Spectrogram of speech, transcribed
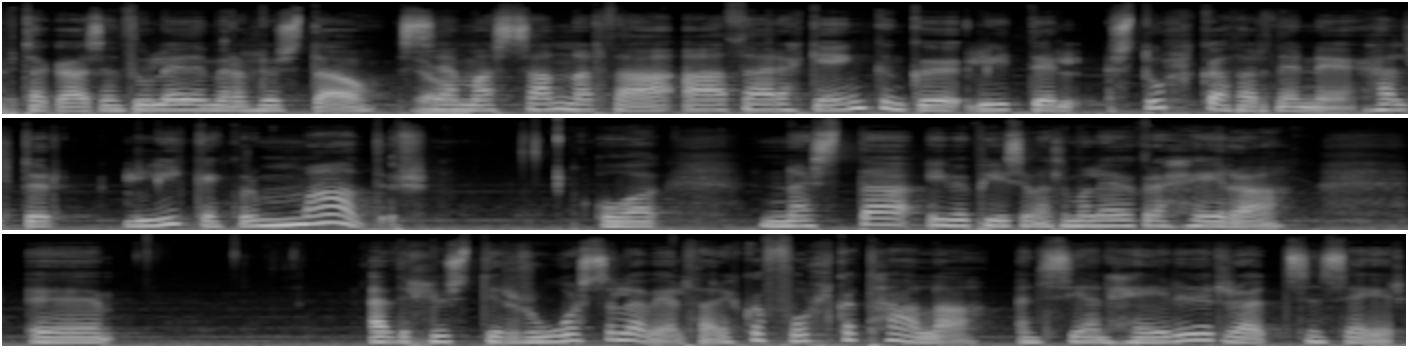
upptaka sem þú leiði mér að hlusta á sem að sannar það að það er ekki engungu lítil stúlka þarninni heldur líka einhver maður. Og næsta EVP sem við ætlum að leiða ykkur að heyra um, ef þið hlustir rosalega vel það er eitthvað fólk að tala en síðan heyriði rödd sem segir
